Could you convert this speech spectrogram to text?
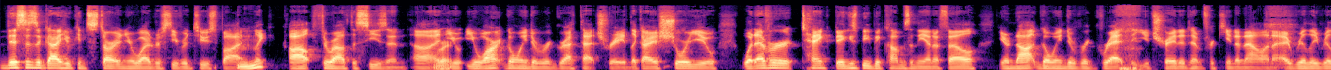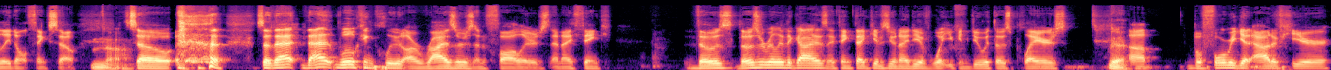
this is a guy who can start in your wide receiver two spot mm-hmm. like out throughout the season uh, and right. you you aren't going to regret that trade. Like i assure you whatever tank bigsby becomes in the nfl you're not going to regret that you traded him for keenan allen. I really really don't think so. No. So so that that will conclude our risers and fallers and i think those those are really the guys. I think that gives you an idea of what you can do with those players. Yeah. Uh, before we get out of here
